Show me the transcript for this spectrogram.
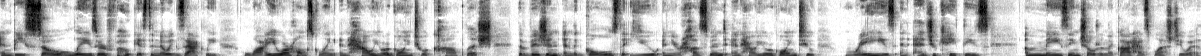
and be so laser focused and know exactly why you are homeschooling and how you are going to accomplish the vision and the goals that you and your husband and how you are going to raise and educate these amazing children that God has blessed you with.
